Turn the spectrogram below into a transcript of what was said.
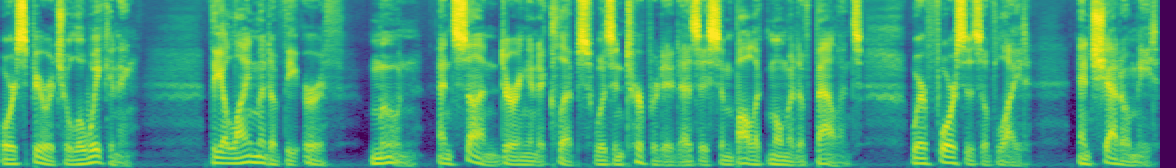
or spiritual awakening. The alignment of the earth, moon, and sun during an eclipse was interpreted as a symbolic moment of balance, where forces of light and shadow meet,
